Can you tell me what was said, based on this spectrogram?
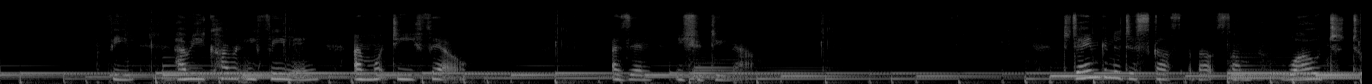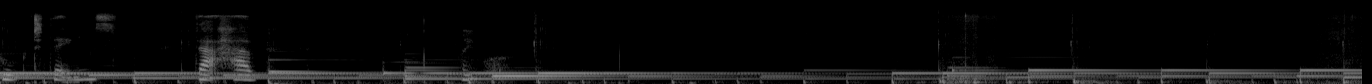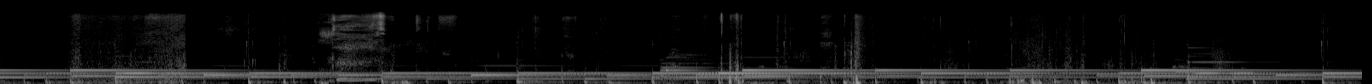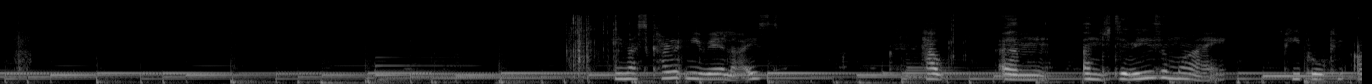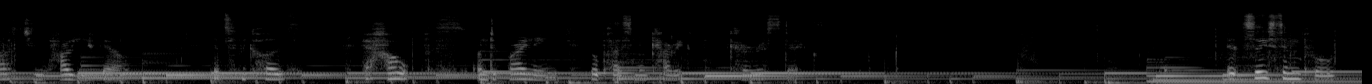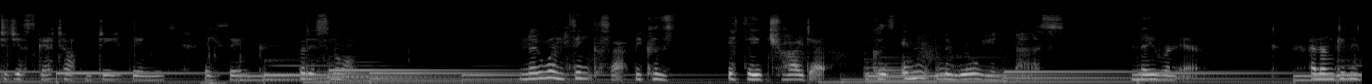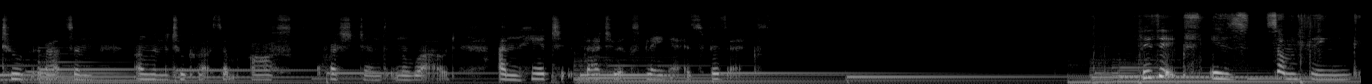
feel how are you currently feeling and what do you feel as in you should do now. Today i'm going to discuss about some wild talked things that have must currently realize how, um, and the reason why people can ask you how you feel, it's because it helps on defining your personal characteristics. It's so simple to just get up and do things they think, but it's not. No one thinks that because if they've tried it, because in the real universe, no one is. And I'm going to talk about some. I'm going to talk about some asked questions in the world, and here to there to explain it is physics. Physics is something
